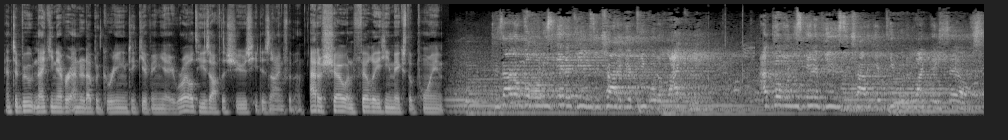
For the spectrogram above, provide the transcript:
And to boot, Nike never ended up agreeing to giving Ye royalties off the shoes he designed for them. At a show in Philly, he makes the point Cause I don't go on these interviews and try to get people to like me. I go on these interviews to try to get people to like themselves.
